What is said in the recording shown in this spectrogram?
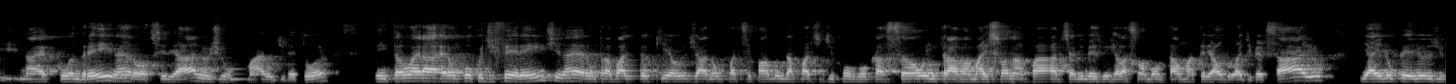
e na época o Andrei, né, era o auxiliar, o Gilmar o diretor. Então era, era um pouco diferente, né? Era um trabalho que eu já não participava muito da parte de convocação, entrava mais só na parte ali mesmo em relação a montar o material do adversário. E aí no período de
